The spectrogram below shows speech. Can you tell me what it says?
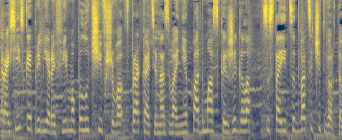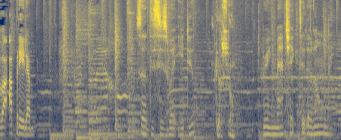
Российская премьера фильма, получившего в прокате название «Под маской Жигала», состоится 24 апреля. So this is what you do? Guess so. Bring magic to the lonely.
